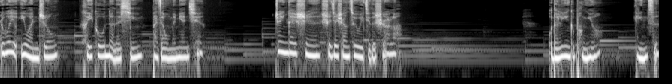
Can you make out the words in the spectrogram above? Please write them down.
如果有一碗粥和一颗温暖的心摆在我们面前，这应该是世界上最危急的事儿了。我的另一个朋友林子，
